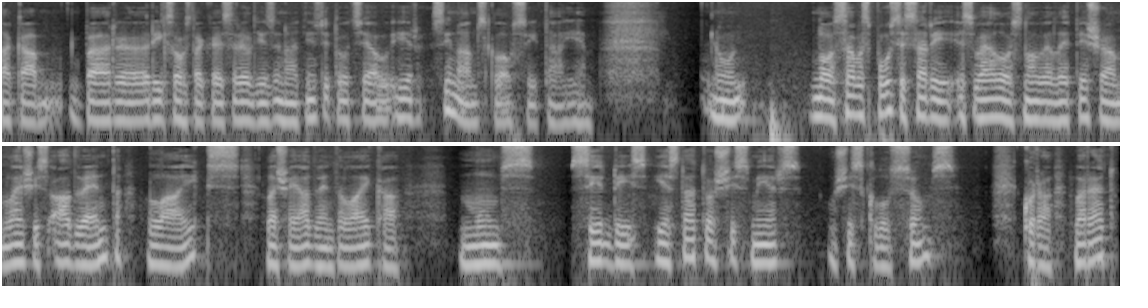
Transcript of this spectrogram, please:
Tā kā par eh, Rīgas augstākais reliģijas zinātņu institūts jau ir zināms klausītājiem. Un no savas puses arī es vēlos novēlēt tiešām, lai šis adventa laiks, lai šajā adventa laikā mums sirdīs iestātos šis miers un šis klusums kurā varētu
